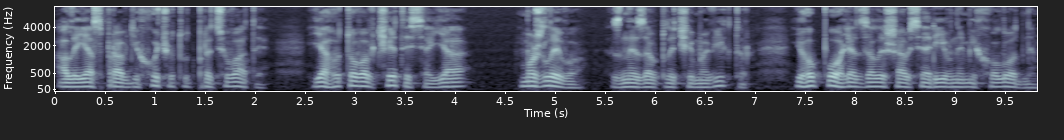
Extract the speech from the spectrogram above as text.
Але я справді хочу тут працювати. Я готова вчитися, я. Можливо, знизав плечима Віктор. Його погляд залишався рівним і холодним.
